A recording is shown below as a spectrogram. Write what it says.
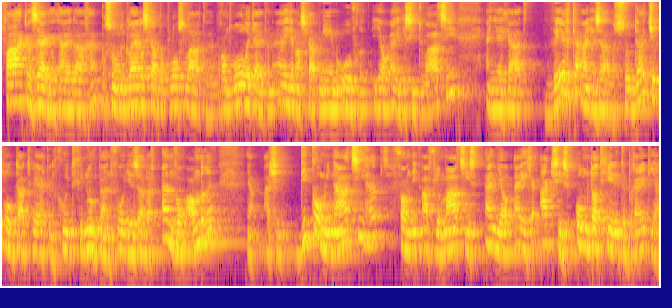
vaker zeggen, ga je daar hè, persoonlijk leiderschap op loslaten, verantwoordelijkheid en eigenaarschap nemen over jouw eigen situatie. En je gaat werken aan jezelf, zodat je ook daadwerkelijk goed genoeg bent voor jezelf en voor anderen. Ja, als je die combinatie hebt van die affirmaties en jouw eigen acties om datgene te bereiken, ja,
